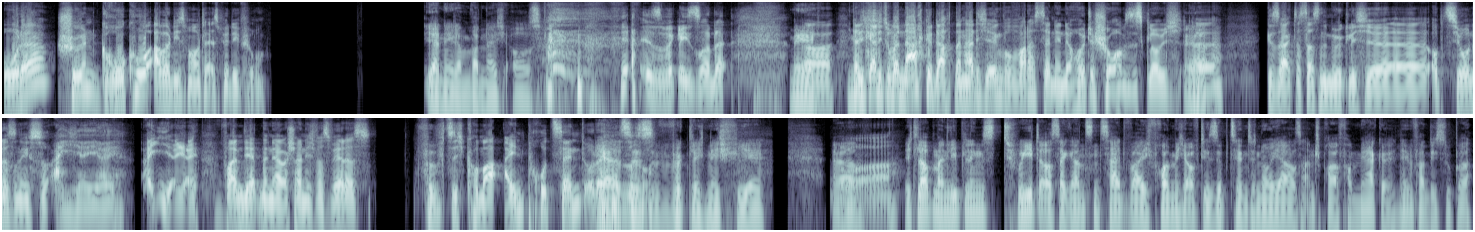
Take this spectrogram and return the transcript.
Oder schön GroKo, aber diesmal unter SPD-Führung. Ja, nee, dann wandere ich aus. ja, ist wirklich so, ne? Nee. Äh, da hatte ich gar nicht drüber nachgedacht. Dann hatte ich irgendwo, war das denn? In der Heute-Show haben sie es, glaube ich, ja. äh, gesagt, dass das eine mögliche äh, Option ist und ich so, eieiei, eieiei. Vor allem, die hätten dann ja wahrscheinlich, was wäre das? 50,1 Prozent oder ja, so? Ja, es ist wirklich nicht viel. Ähm, ich glaube, mein Lieblingstweet aus der ganzen Zeit war, ich freue mich auf die 17. Neujahresansprache von Merkel. Den fand ich super.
